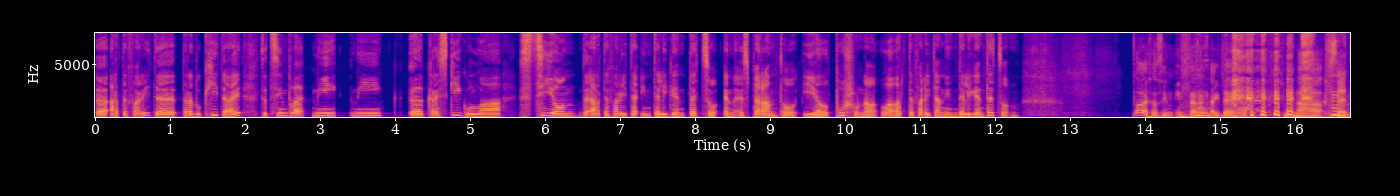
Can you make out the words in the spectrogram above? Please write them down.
uh, artefarite tradukitai sed simple ni ni eh, kreskigu la scion de artefarita inteligenteco en Esperanto iel pushuna la artefaritan inteligentecon. No, esas in interesa ideo. uh, sed,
